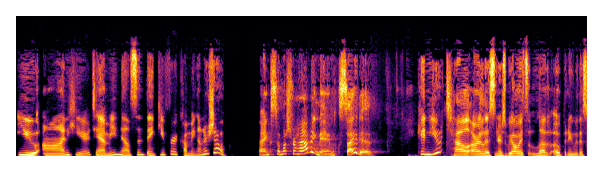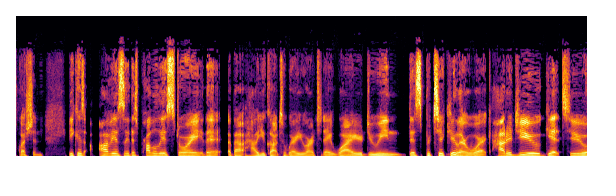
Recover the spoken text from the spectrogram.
you on here, Tammy Nelson. Thank you for coming on our show. Thanks so much for having me. I'm excited. Can you tell our listeners? We always love opening with this question because obviously there's probably a story that about how you got to where you are today, why you're doing this particular work. How did you get to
